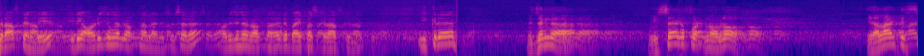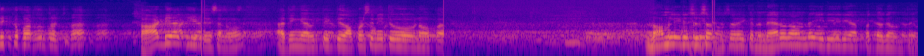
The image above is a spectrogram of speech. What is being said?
గ్రాఫ్ట్ అండి. ఇది ఒరిజినల్ రత్నాలు అండి. చూసారా? ఒరిజినల్ రత్నాలు ఇది బైపాస్ గ్రాఫ్ట్ అండి. ఇక్కడే నిజంగా విశాఖపట్నంలో ఎలాంటి సిక్ పర్సన్స్ వచ్చినా కార్డియాక్ చేశాను. I think I will take this opportunity to no normally ఇది చూసారు చూసారు ఇక్కడ నేరోగా ఉండే ఇది ఏరియా పెద్దగా ఉంటాయి.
